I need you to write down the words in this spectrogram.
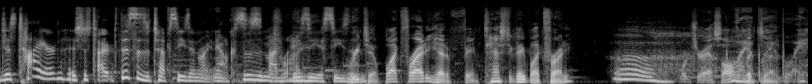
just tired. It's just tired. This is a tough season right now because this is my right. busiest season. Retail. Black Friday had a fantastic day. Black Friday. Oh, Worked your ass off, Boy, oh but boy, uh, oh boy.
